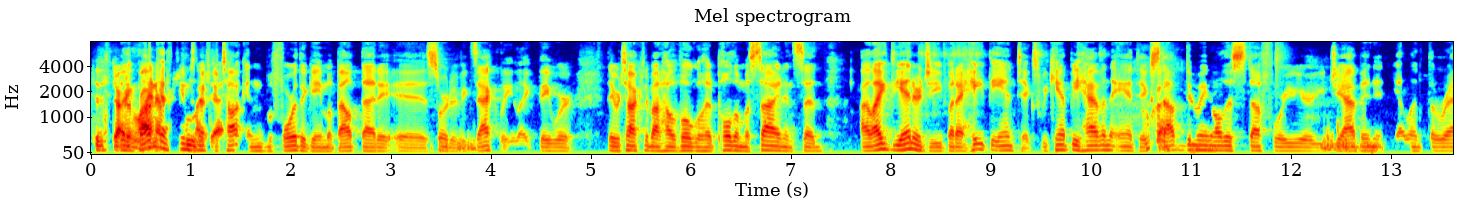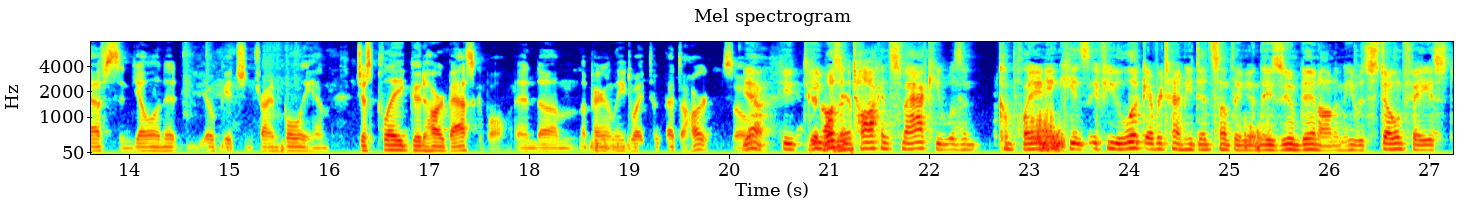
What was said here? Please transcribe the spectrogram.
to the Yeah, starting the lineup. broadcast team something was like actually talking before the game about that uh, sort of exactly like they were they were talking about how Vogel had pulled him aside and said I like the energy but I hate the antics we can't be having the antics Okay. stop doing all this stuff where you're, you're jabbing and yelling at the refs and yelling at Jokic and trying to bully him just play good hard basketball and um, apparently Dwight took that to heart so Yeah, he, he wasn't him. talking smack. He wasn't complaining. He's if you look every time he did something and they zoomed in on him, he was stone faced,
